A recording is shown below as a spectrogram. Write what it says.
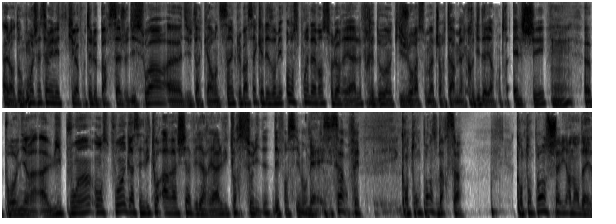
Alors, donc, Manchester United qui va affronter le Barça jeudi soir, euh, 18h45. Le Barça qui a désormais 11 points d'avance sur le Real. Fredo, hein, qui jouera son match en retard mercredi, d'ailleurs, contre Elche, euh, pour revenir à, à 8 points. 11 points grâce à une victoire arrachée à Villarreal. Victoire solide, défensivement. Ben, Mais c'est ça, en fait. Quand on pense Barça, quand on pense Xavi Hernandez,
